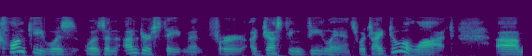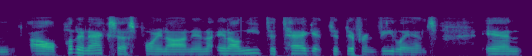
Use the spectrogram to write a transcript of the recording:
clunky was was an understatement for adjusting VLANs, which I do a lot. Um, I'll put an access point on, and and I'll need to tag it to different VLANs, and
